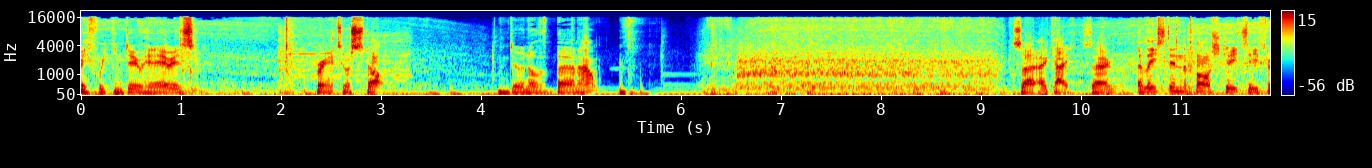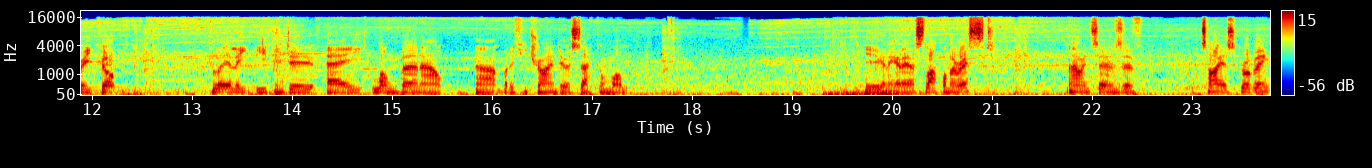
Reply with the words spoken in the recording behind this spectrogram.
if we can do here is bring it to a stop and do another burnout. so, okay, so at least in the Porsche GT3 Cup, clearly you can do a long burnout, uh, but if you try and do a second one, you're going to get a slap on the wrist now in terms of tyre scrubbing,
